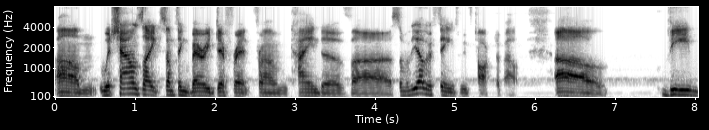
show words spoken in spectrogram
um, which sounds like something very different from kind of uh, some of the other things we've talked about. Uh, the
